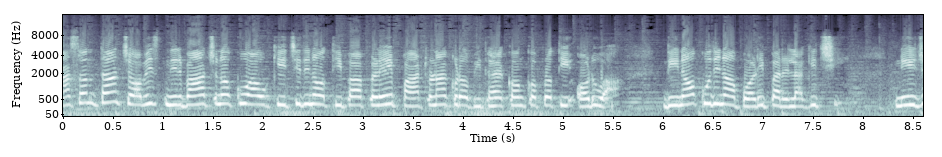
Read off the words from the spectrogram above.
ଆସନ୍ତା ଚବିଶ ନିର୍ବାଚନକୁ ଆଉ କିଛି ଦିନ ଥିବାବେଳେ ପାଟଣାଗଡ଼ ବିଧାୟକଙ୍କ ପ୍ରତି ଅଡ଼ୁଆ ଦିନକୁ ଦିନ ବଢ଼ିବାରେ ଲାଗିଛି ନିଜ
